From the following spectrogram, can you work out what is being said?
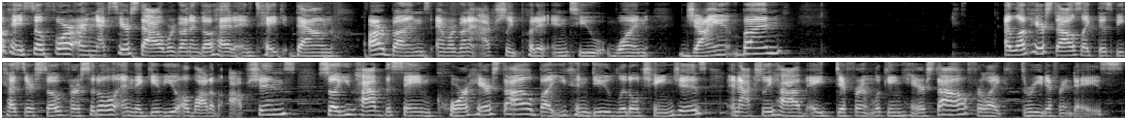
Okay, so for our next hairstyle, we're going to go ahead and take down our buns and we're going to actually put it into one giant bun. I love hairstyles like this because they're so versatile and they give you a lot of options. So you have the same core hairstyle, but you can do little changes and actually have a different looking hairstyle for like three different days.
